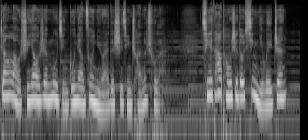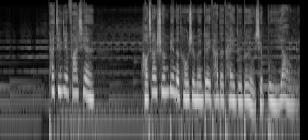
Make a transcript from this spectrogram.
张老师要认木槿姑娘做女儿的事情传了出来，其他同学都信以为真。他渐渐发现，好像身边的同学们对他的态度都有些不一样了。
